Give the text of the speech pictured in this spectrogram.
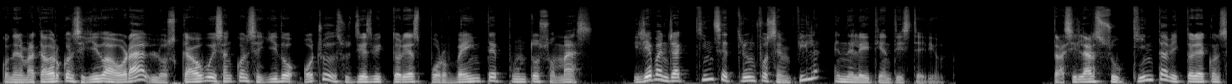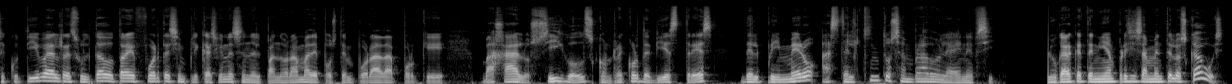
Con el marcador conseguido ahora, los Cowboys han conseguido 8 de sus 10 victorias por 20 puntos o más y llevan ya 15 triunfos en fila en el ATT Stadium. Tras hilar su quinta victoria consecutiva, el resultado trae fuertes implicaciones en el panorama de postemporada porque baja a los Eagles con récord de 10-3 del primero hasta el quinto sembrado en la NFC, lugar que tenían precisamente los Cowboys,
